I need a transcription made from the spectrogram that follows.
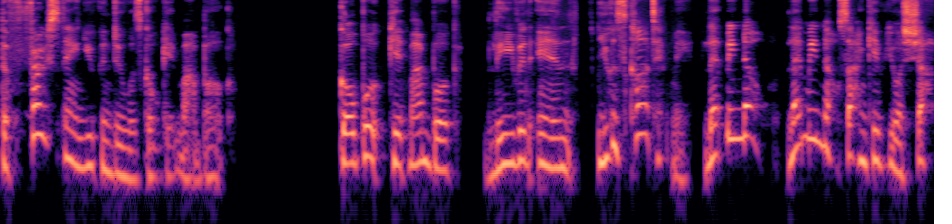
The first thing you can do is go get my book. Go book, get my book, leave it in. You can contact me. Let me know. Let me know so I can give you a shout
